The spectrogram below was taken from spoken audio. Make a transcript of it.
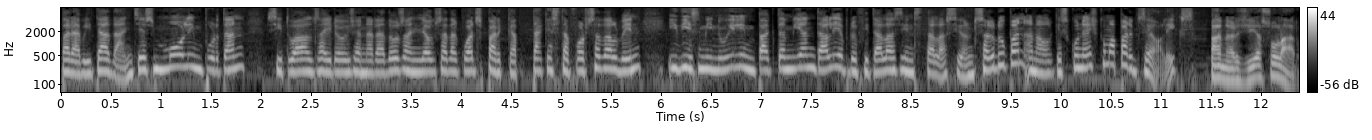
per evitar danys. És molt important situar els aerogeneradors en llocs adequats per captar aquesta força del vent i disminuir l'impacte ambiental i aprofitar les instal·lacions. S'agrupen en el que es coneix com a parcs eòlics. Energia solar.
